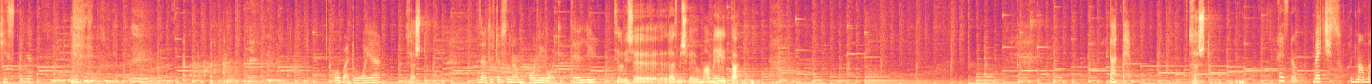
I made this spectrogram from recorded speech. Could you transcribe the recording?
čistanje. Oba dvoje, Zašto? Zato što su nam oni roditelji. Cijeli više razmišljaju mama ili tata? Tate, Zašto? ne znam, veći su od mama.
